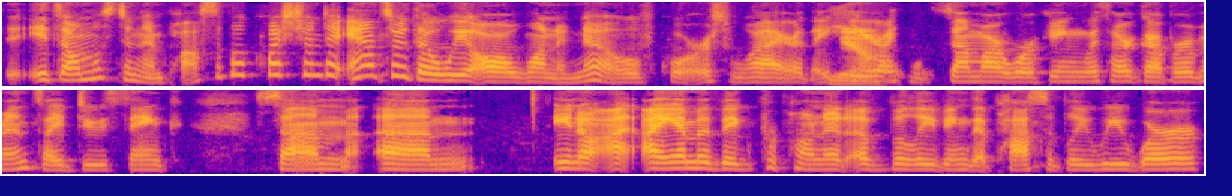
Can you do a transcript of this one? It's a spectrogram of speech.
it's almost an impossible question to answer, though we all want to know, of course, why are they yeah. here? I think some are working with our governments. I do think some um, you know, I, I, am a big proponent of believing that possibly we were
